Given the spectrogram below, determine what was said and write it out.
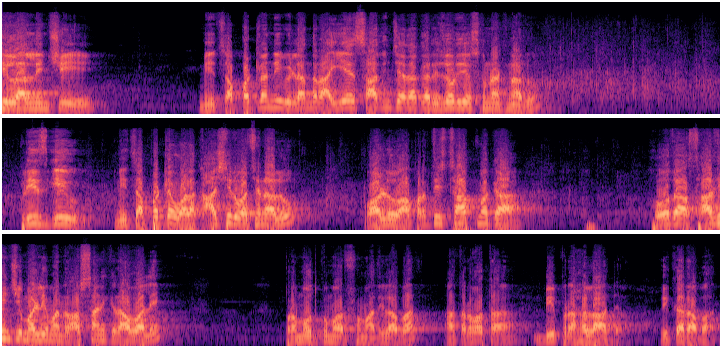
జిల్లాల నుంచి మీ చప్పట్లన్నీ వీళ్ళందరూ ఐఏఎస్ సాధించేదాకా రిజర్వ్ చేసుకున్నట్టున్నారు. Please give. మీ చప్పట్లో వాళ్ళకి ఆశీర్వచనాలు వాళ్ళు ఆ ప్రతిష్టాత్మక హోదా సాధించి మళ్ళీ మన రాష్ట్రానికి రావాలి. ప్రమోద్ కుమార్ ఫ్రమ్ ఆదిలాబాద్ ఆ తర్వాత బి ప్రహ్లాద్ వికారాబాద్.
